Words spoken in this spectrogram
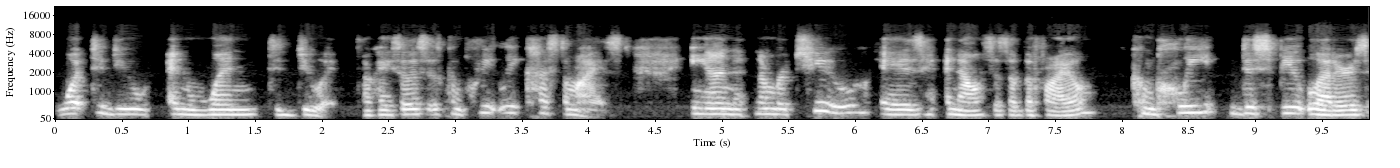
what to do and when to do it. Okay, so this is completely customized. And number two is analysis of the file complete dispute letters,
